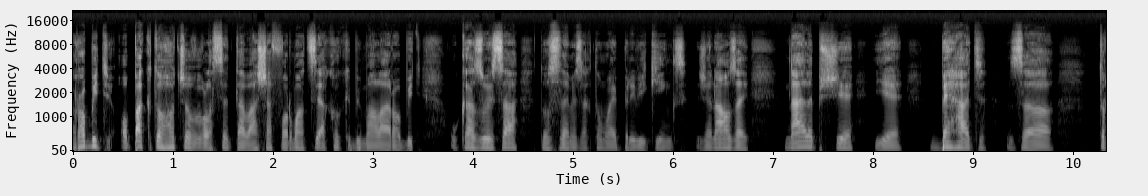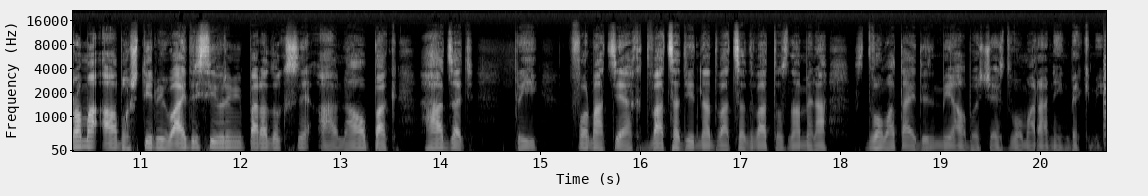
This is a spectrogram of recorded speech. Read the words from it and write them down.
robiť opak toho, čo vlastne tá vaša formácia ako keby mala robiť. Ukazuje sa, dostaneme sa k tomu aj pri Vikings, že naozaj najlepšie je behať s troma alebo štyrmi wide receivermi paradoxne a naopak hádzať pri formáciách 21-22, to znamená s dvoma tight alebo ešte aj s dvoma running backmi.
